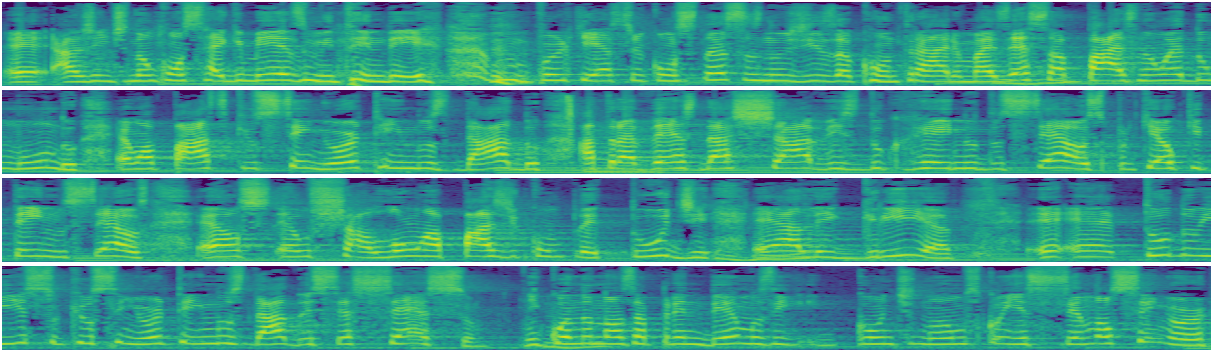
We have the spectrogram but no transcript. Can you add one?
é, a gente não consegue mesmo entender, porque as circunstâncias nos dizem ao contrário, mas essa paz não é do mundo, é uma paz que o Senhor tem nos dado através das chaves do reino dos céus, porque é o que tem nos céus, é o, é o shalom, a paz de completude, é a alegria, é, é tudo isso que o Senhor tem nos dado, esse acesso. E quando nós aprendemos e continuamos conhecendo ao Senhor,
